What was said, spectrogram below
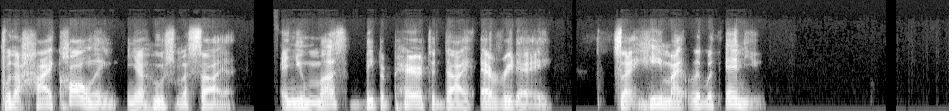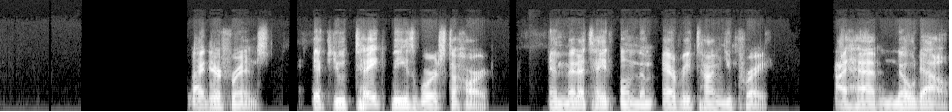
for the high calling in Yahushua Messiah. And you must be prepared to die every day so that he might live within you. My dear friends, if you take these words to heart and meditate on them every time you pray, I have no doubt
